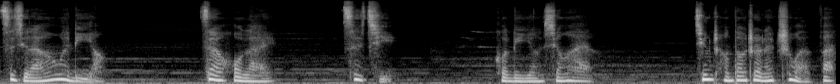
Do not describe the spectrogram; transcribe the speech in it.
自己来安慰李阳。再后来，自己和李阳相爱了，经常到这儿来吃晚饭。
